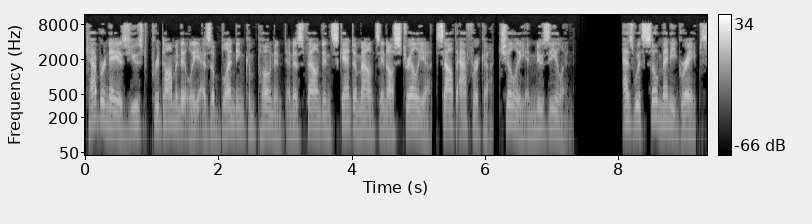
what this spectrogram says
Cabernet is used predominantly as a blending component and is found in scant amounts in Australia, South Africa, Chile and New Zealand. As with so many grapes,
